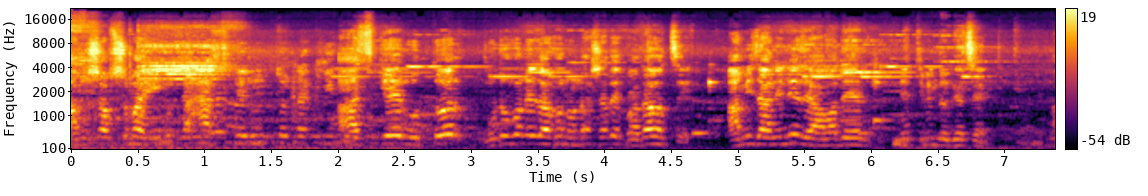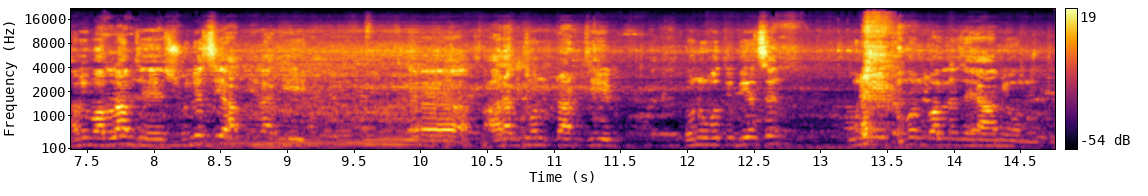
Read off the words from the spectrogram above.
আমি সবসময় আজকের উত্তরটা কি? আজকের উত্তর মুঠোফোনে যখন ওনার সাথে কথা হচ্ছে আমি জানি না যে আমাদের নেতৃবৃন্দ গেছেন। আমি বললাম যে শুনেছি আপনি নাকি আর একজন প্রার্থীর অনুমতি দিয়েছেন। উনি তখন বললেন যে হ্যাঁ আমি অনুমতি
